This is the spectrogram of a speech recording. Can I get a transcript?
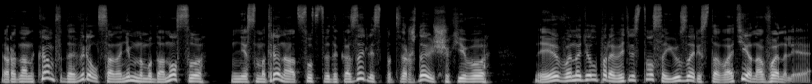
Ренанкамп доверился анонимному доносу, несмотря на отсутствие доказательств, подтверждающих его, и вынудил правительство Союза арестовать Яна Венли.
